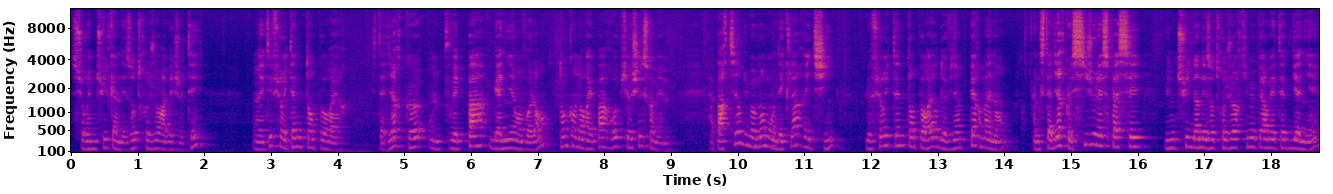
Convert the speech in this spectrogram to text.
sur une tuile qu'un des autres joueurs avait jetée, on était furitaine temporaire. C'est-à-dire qu'on ne pouvait pas gagner en volant tant qu'on n'aurait pas repioché soi-même. À partir du moment où on déclare Richie, le furitaine temporaire devient permanent. C'est-à-dire que si je laisse passer une tuile d'un des autres joueurs qui me permettait de gagner,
